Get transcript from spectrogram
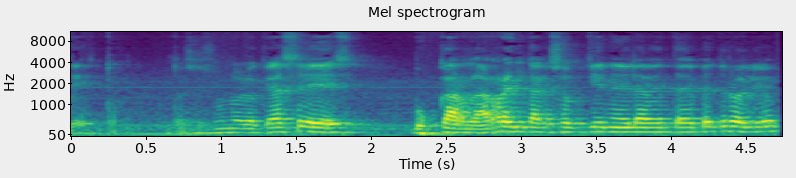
de esto. Entonces uno lo que hace es buscar la renta que se obtiene de la venta de petróleo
